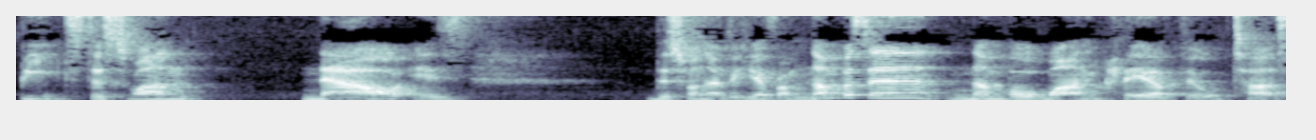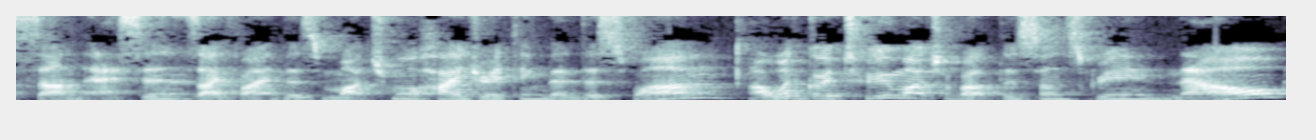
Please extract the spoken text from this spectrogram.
beats this one now is this one over here from Numbuzin, number one clear filter sun essence. I find this much more hydrating than this one. I won't go too much about this sunscreen now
